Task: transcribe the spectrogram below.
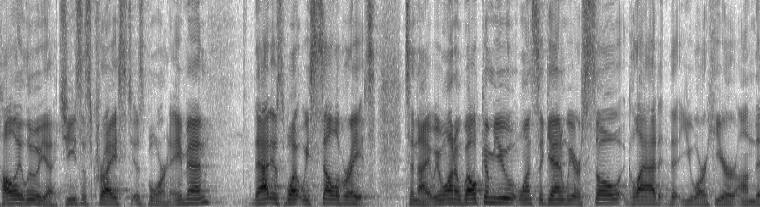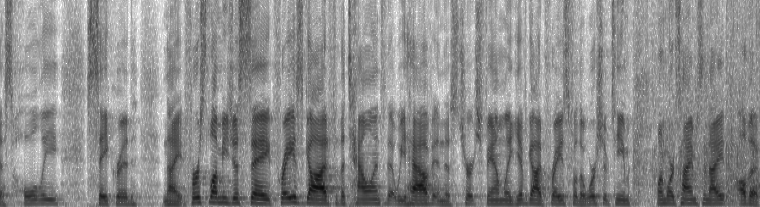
Hallelujah. Jesus Christ is born. Amen. That is what we celebrate tonight. We want to welcome you once again. We are so glad that you are here on this holy, sacred night. First, let me just say, praise God for the talent that we have in this church family. Give God praise for the worship team one more time tonight. All the,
